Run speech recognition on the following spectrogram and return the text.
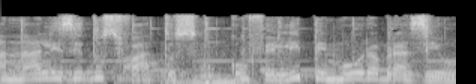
Análise dos fatos, com Felipe Moura Brasil.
